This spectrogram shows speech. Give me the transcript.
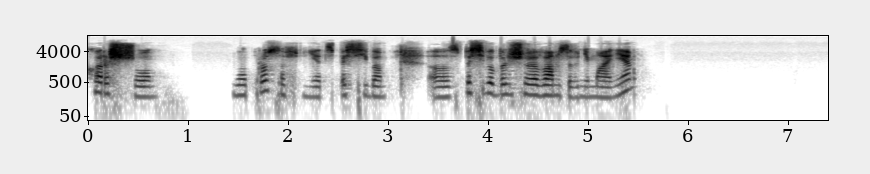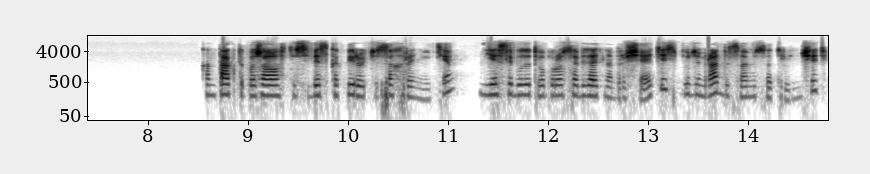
Хорошо. Вопросов нет. Спасибо. Э, спасибо большое вам за внимание. Контакты, пожалуйста, себе скопируйте, сохраните. Если будут вопросы, обязательно обращайтесь. Будем рады с вами сотрудничать.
